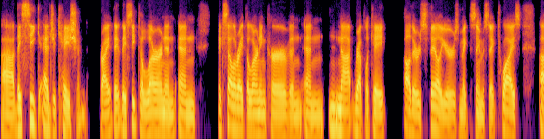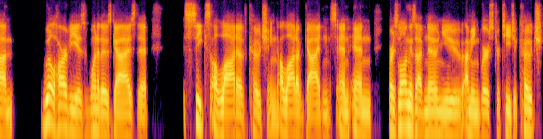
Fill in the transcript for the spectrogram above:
uh, they seek education, right? They they seek to learn and and accelerate the learning curve and and not replicate others' failures, make the same mistake twice. Um, Will Harvey is one of those guys that seeks a lot of coaching, a lot of guidance, and and for as long as I've known you, I mean, we're a strategic coach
